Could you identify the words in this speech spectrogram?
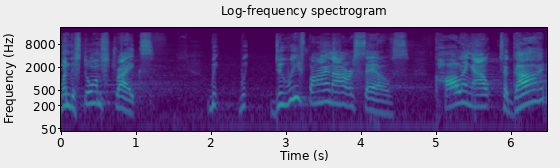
When the storm strikes, we, we, do we find ourselves calling out to God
